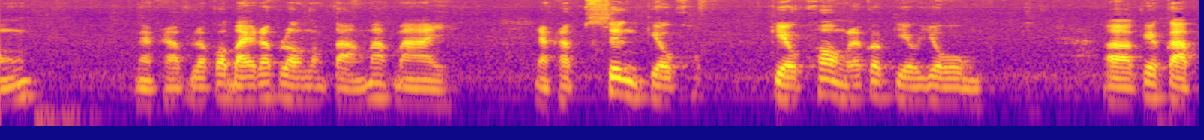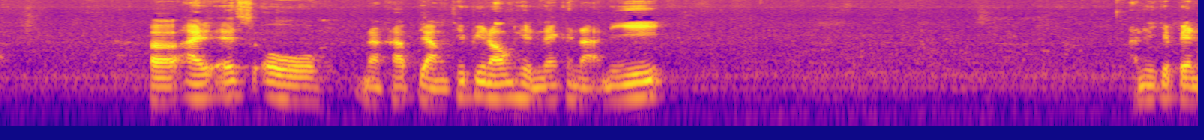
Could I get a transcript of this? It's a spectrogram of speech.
2022 นะครับ แล้วก็ใบรับรองต่างๆ มากมายนะครับ ซึ่งเกี่ยวเกี่ยวข้องแล้วก็เกี่ยวโยง เกี่ยวกับ ISO นะครับ อย่างที่พี่น้องเห็นในขณะนี้ อันนี้จะเป็น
